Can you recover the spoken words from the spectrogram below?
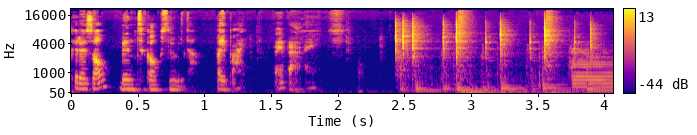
그래서 멘트가 없습니다. 바이바이. 바이바이.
